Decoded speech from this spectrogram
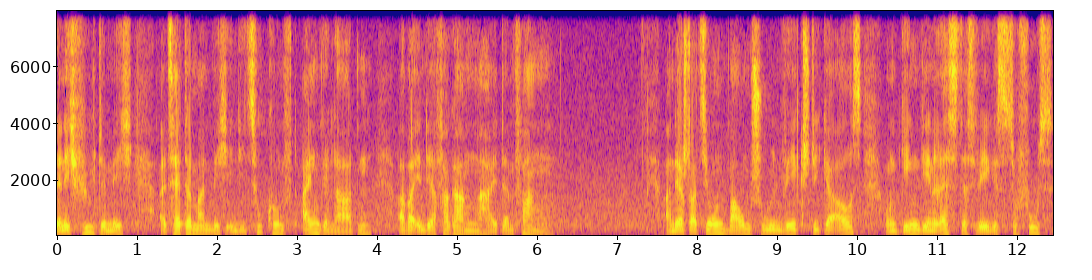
denn ich fühlte mich, als hätte man mich in die Zukunft eingeladen, aber in der Vergangenheit empfangen. An der Station Baumschulenweg stieg er aus und ging den Rest des Weges zu Fuß.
